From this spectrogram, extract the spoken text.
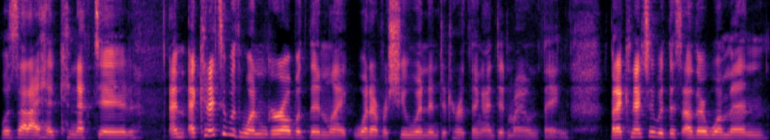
was that i had connected I, I connected with one girl but then like whatever she went and did her thing i did my own thing but i connected with this other woman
